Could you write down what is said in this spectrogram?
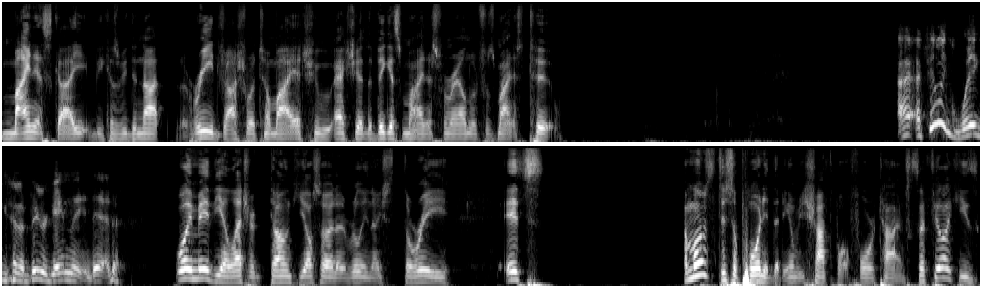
minus guy because we did not read Joshua Tomaic, who actually had the biggest minus from Maryland, which was minus two. I, I feel like Wiggs had a bigger game than he did. Well, he made the electric dunk. He also had a really nice three. It's. I'm almost disappointed that he only shot the ball four times because I feel like he's.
